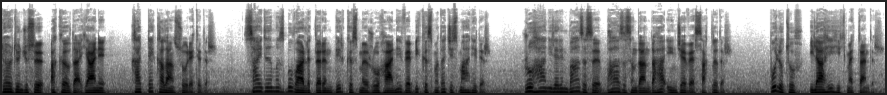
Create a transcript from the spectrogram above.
Dördüncüsü akılda yani kalpte kalan suretidir. Saydığımız bu varlıkların bir kısmı ruhani ve bir kısmı da cismanidir. Ruhanilerin bazısı bazısından daha ince ve saklıdır. Bu lütuf ilahi hikmettendir.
